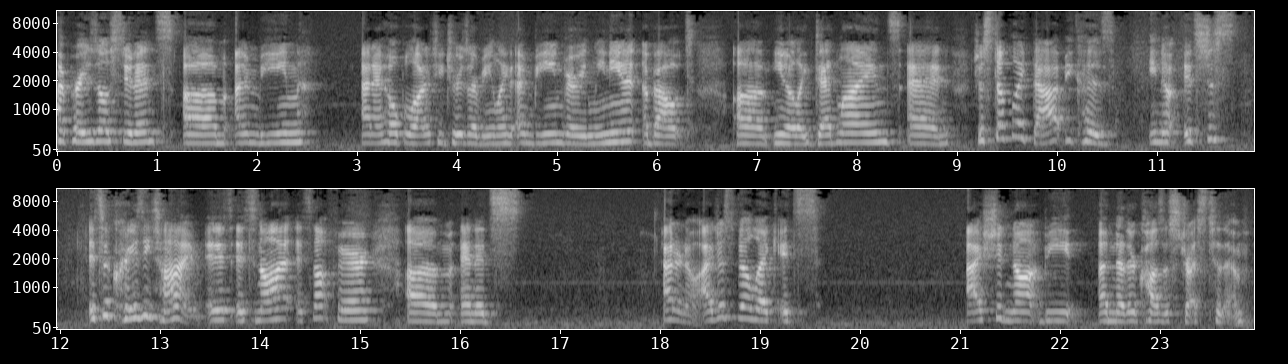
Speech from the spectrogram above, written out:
I praise those students. Um, I'm being, and I hope a lot of teachers are being like, I'm being very lenient about um, you know, like deadlines and just stuff like that because, you know, it's just, it's a crazy time and it's, it's not, it's not fair. Um, and it's, I don't know. I just feel like it's, I should not be another cause of stress to them.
